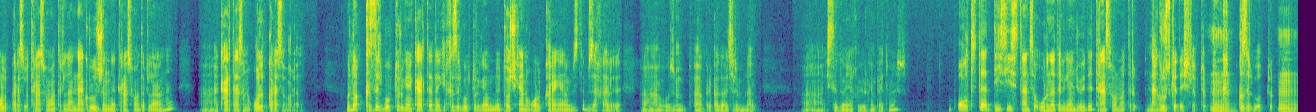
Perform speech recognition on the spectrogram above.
olib qarasa transformatorlar nagrуженный transformatorlarni a, kartasini olib qarasa bo'ladi bundoq qizil bo'lib turgan kartadagi qizil bo'lib turgan tochkani olib qaraganimizda biza hali a, o'zim a, преподавателim bilan исследование qilib yurgan paytimiz oltita dc stansiya o'rnatilgan joyda transformator nagruzkada ishlab turibdi. Mhm. qip qizil bo'lib turibdi. Mhm.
